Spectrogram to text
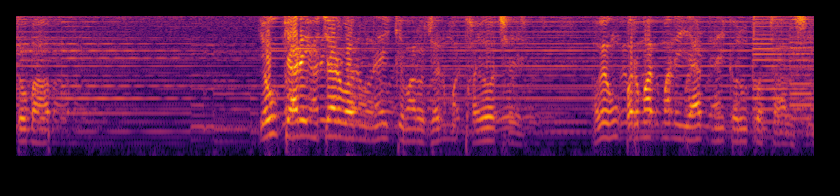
તો બાપ, એવું ક્યારેય વિચારવાનું નહીં કે મારો જન્મ થયો છે. હવે હું પરમાત્માને યાદ નહીં કરું તો ચાલશે.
